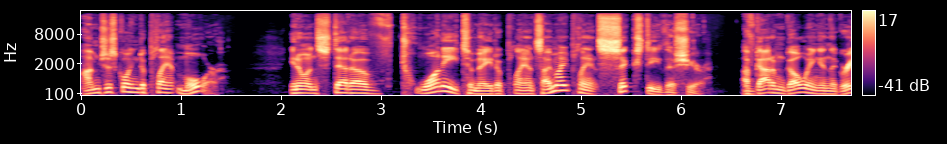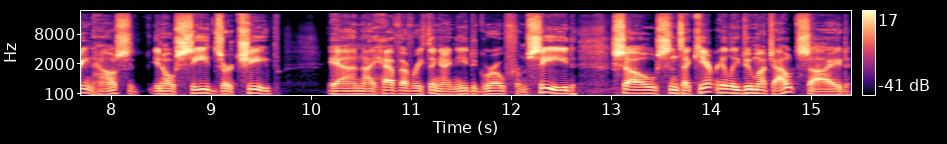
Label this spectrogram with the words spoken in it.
I'm just going to plant more. You know, instead of 20 tomato plants, I might plant 60 this year. I've got them going in the greenhouse. You know, seeds are cheap and I have everything I need to grow from seed. So since I can't really do much outside,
